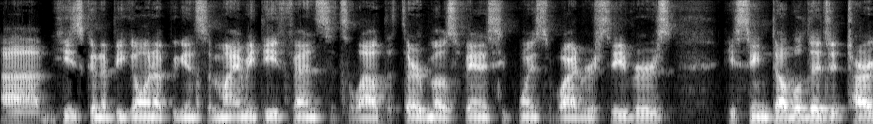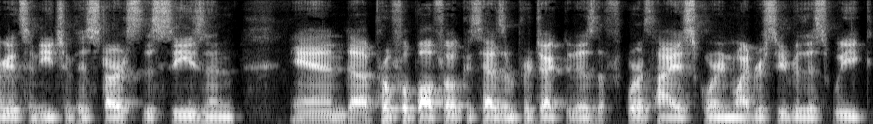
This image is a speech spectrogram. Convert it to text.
Um, he's going to be going up against a Miami defense that's allowed the third most fantasy points to wide receivers. He's seen double digit targets in each of his starts this season. And uh, Pro Football Focus has him projected as the fourth highest scoring wide receiver this week.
